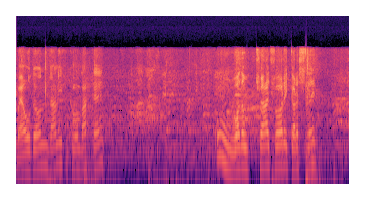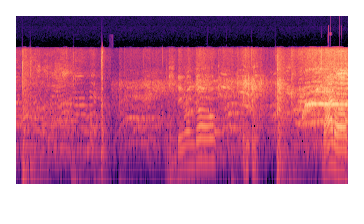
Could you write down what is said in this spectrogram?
Well done, Danny, for coming back there. Oh, Waddle tried for it, got a slip. Two on goal. Five up.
